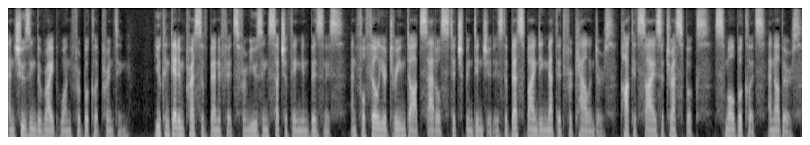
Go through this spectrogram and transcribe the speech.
and choosing the right one for booklet printing. You can get impressive benefits from using such a thing in business and fulfill your dream. Saddle stitch binding is the best binding method for calendars, pocket-size address books, small booklets, and others,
